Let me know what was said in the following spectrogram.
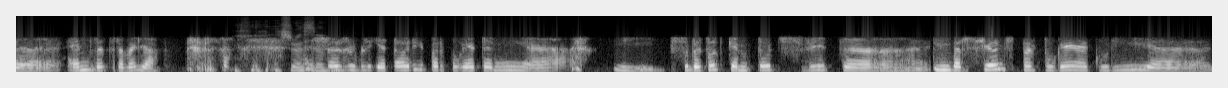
uh, hem de treballar. això, és això és obligatori per poder tenir uh, i sobretot que hem tots fet uh, inversions per poder acollir uh,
